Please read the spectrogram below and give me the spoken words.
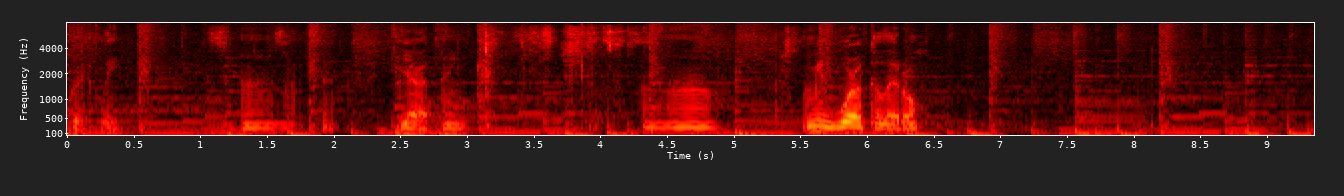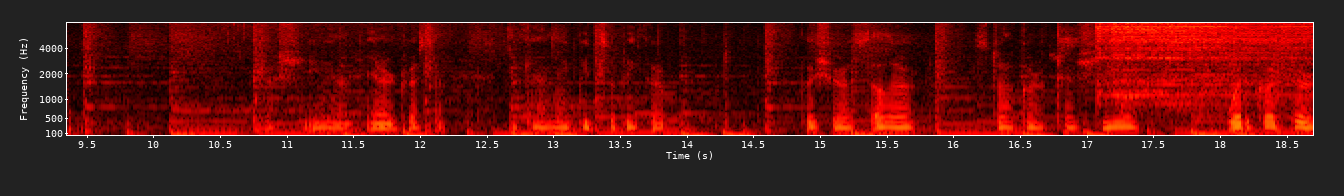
quickly. Uh, yeah, I think. Uh, let me work a little. cashier, hairdresser, mechanic, pizza baker, pusher, seller, stalker, cashier, woodcutter.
